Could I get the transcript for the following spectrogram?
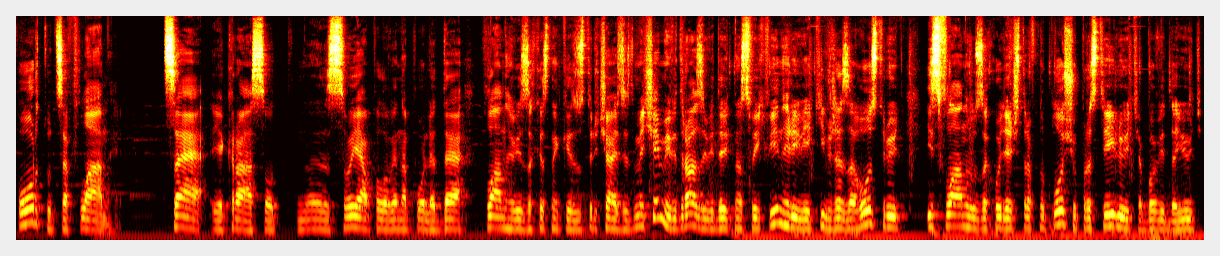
порту це фланги. Це якраз от е, своя половина поля, де флангові захисники зустрічаються з м'ячем і відразу віддають на своїх вінгерів, які вже загострюють і з флангу заходять в штрафну площу, прострілюють або віддають,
